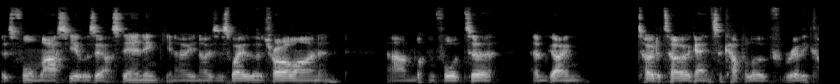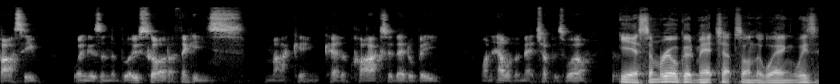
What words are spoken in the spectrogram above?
his form last year was outstanding. You know, he knows his way to the try line, and um, looking forward to him going toe to toe against a couple of really classy wingers in the blue side. I think he's marking Caleb Clarke, so that'll be one hell of a matchup as well. Yeah, some real good matchups on the wing. Wes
